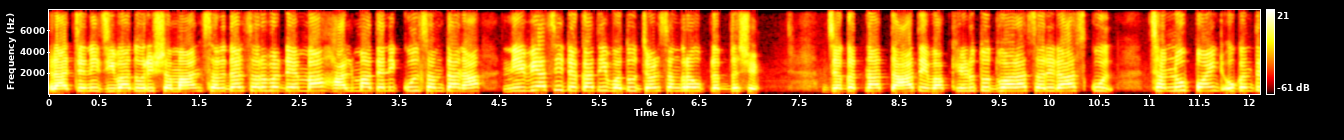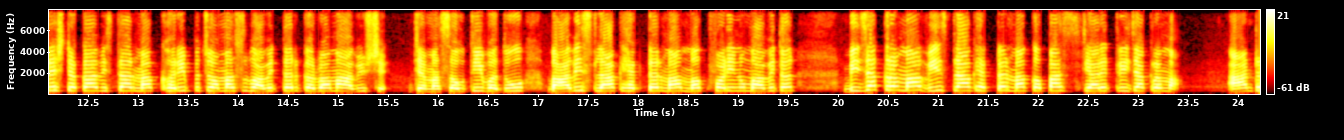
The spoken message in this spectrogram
રાજ્યની જીવાદોરી સમાન સરદાર સરોવર ડેમમાં હાલમાં તેની કુલ ક્ષમતાના નેવ્યાસી ટકાથી વધુ જળ સંગ્રહ ઉપલબ્ધ છે. જગતના તાત એવા ખેડૂતો દ્વારા સરેરાશ કુલ છન્નું પોઈન્ટ ઓગણત્રીસ ટકા વિસ્તારમાં ખરીફ ચોમાસું વાવેતર કરવામાં આવ્યું છે, જેમાં સૌથી વધુ બાવીસ લાખ હેક્ટરમાં મગફળીનું વાવેતર, બીજા ક્રમમાં વીસ લાખ હેક્ટરમાં કપાસ, જ્યારે ત્રીજા ક્રમમાં આઠ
